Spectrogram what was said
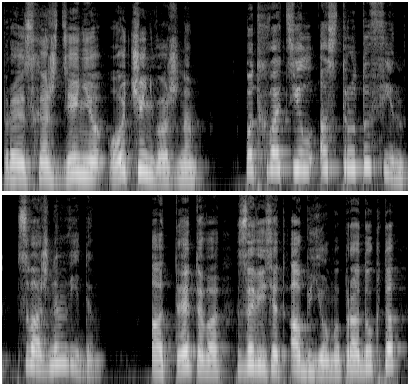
«Происхождение очень важно», – подхватил остроту с важным видом. От этого зависят объемы продукта,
